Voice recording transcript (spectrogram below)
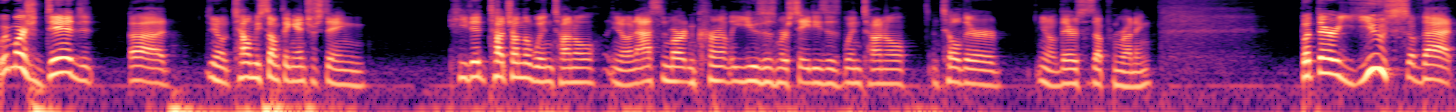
Whitmarsh did, uh, you know, tell me something interesting. He did touch on the wind tunnel. You know, and Aston Martin currently uses Mercedes' wind tunnel until they're you know theirs is up and running. But their use of that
